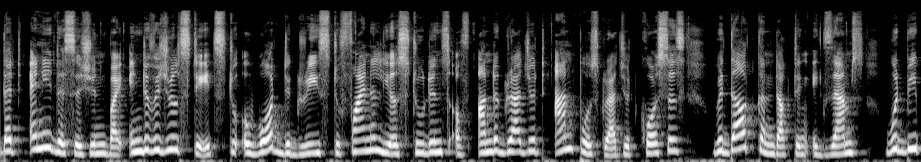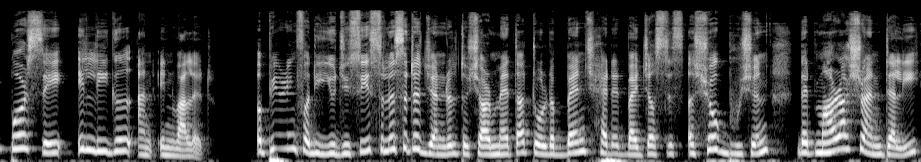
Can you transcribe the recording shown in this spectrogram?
that any decision by individual states to award degrees to final year students of undergraduate and postgraduate courses without conducting exams would be per se illegal and invalid. Appearing for the UGC, Solicitor General Tushar Mehta told a bench headed by Justice Ashok Bhushan that Maharashtra and Delhi,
